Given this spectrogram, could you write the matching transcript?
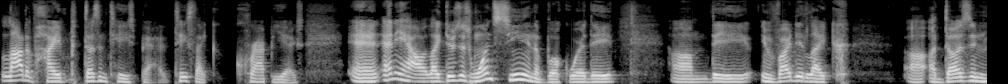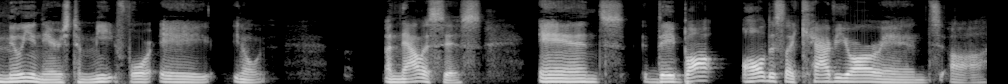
a lot of hype doesn't taste bad. It tastes like crappy eggs. And anyhow, like there's this one scene in the book where they, um, they invited like, uh, a dozen millionaires to meet for a, you know, analysis and they bought all this like caviar and, uh,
